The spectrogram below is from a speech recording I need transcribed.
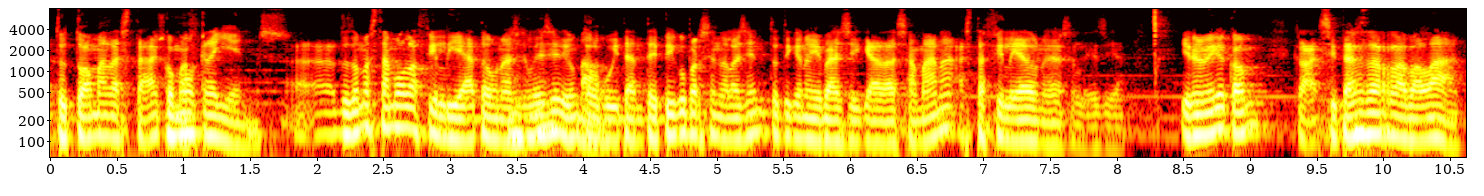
tothom ha d'estar Som com a molt creients. Uh, tothom està molt afiliat a una església, diuen que val. el 80 i pico per cent de la gent, tot i que no hi vagi cada setmana, està afiliada a una església. I una mica com, clar, si t'has de rebel·lar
